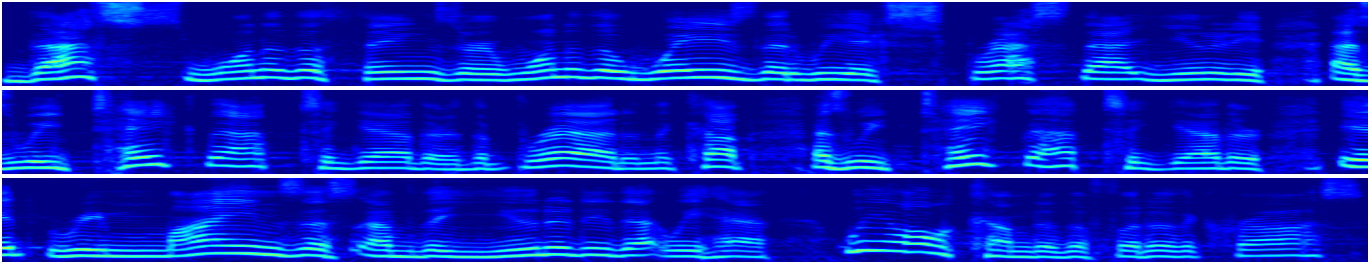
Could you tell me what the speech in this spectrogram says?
That's one of the things, or one of the ways that we express that unity. As we take that together, the bread and the cup, as we take that together, it reminds us of the unity that we have. We all come to the foot of the cross.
